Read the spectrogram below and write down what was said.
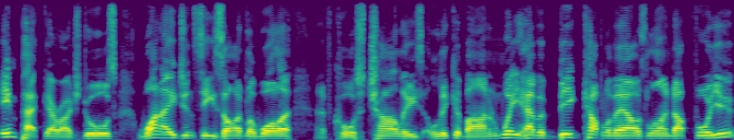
Impact Garage Doors, One Agency Zeidler Waller, and of course Charlie's Liquor Barn. And we have a big couple of hours lined up for you.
